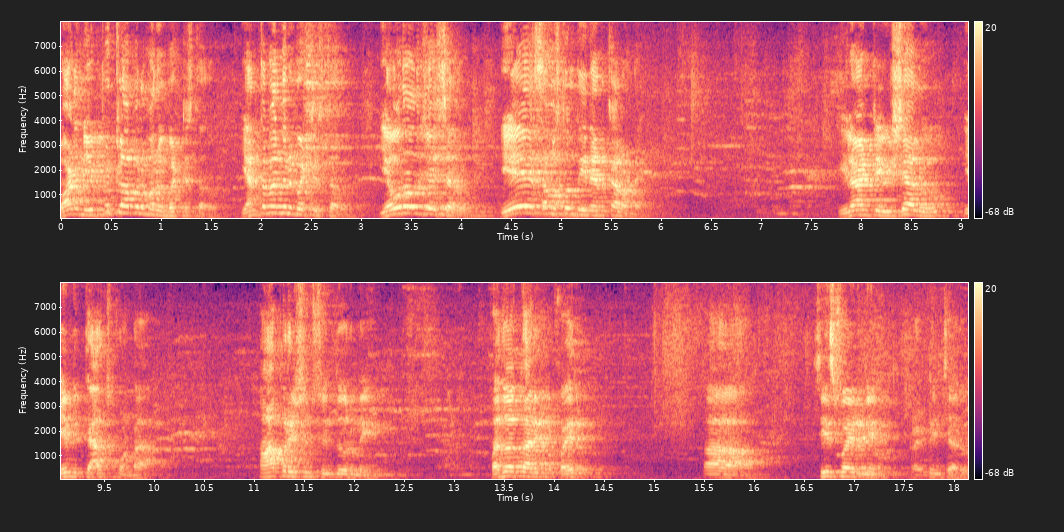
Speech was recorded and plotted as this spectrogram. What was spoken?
వాళ్ళని ఎప్పట్లోపల మనం పట్టిస్తారు? ఎంతమందిని పట్టిస్తారు? ఎవరెవరు చేశారు? ఏ ఏ సంస్థలు దీని వెనకాల ఉన్నాయి? ఇలాంటి విషయాలు ఏమి తేల్చకుండా ఆపరేషన్ సింధూర్ని పదో తారీఖున ఫైర్ సీజ్ ఫైర్ని ప్రకటించారు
